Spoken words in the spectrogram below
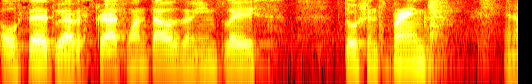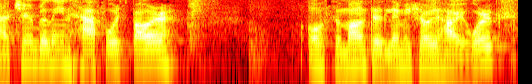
All set we have a strat 1000 in place torsion springs and our Chamberlain half horsepower. Also mounted let me show you how it works.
